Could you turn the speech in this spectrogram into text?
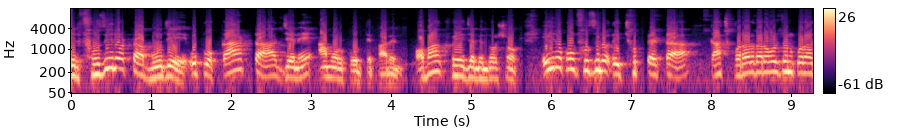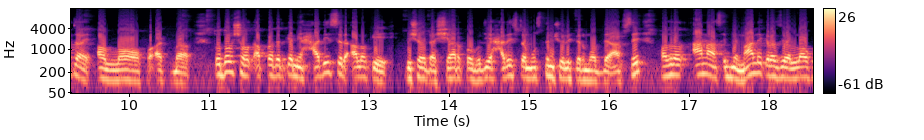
এর ফজিলতটা বুঝে, উপকারটা জেনে আমল করতে পারেন। অবাক হয়ে যাবেন দর্শক, এইরকম ফজিলত, এই ছোট্ট একটা কাজ করার দ্বারা অর্জন করা যায়। আল্লাহ আকবার। তো দর্শক, আপনাদেরকে আমি হাদিসের আলোকে বিষয়টা শেয়ার করব যে হাদিসটা মুসলিম শরীফের মধ্যে আসছে। হযরত আনাস ইবনে মালিক রাদিয়াল্লাহু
